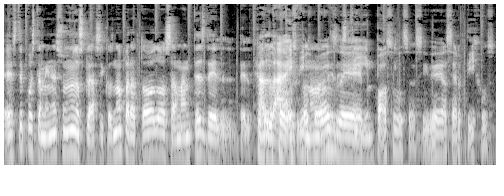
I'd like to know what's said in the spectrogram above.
este pues también es uno de los clásicos, ¿no? Para todos los amantes del, del los juegos, Half-Life, los ¿no? juegos Del de Steam. puzzles, así de acertijos.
